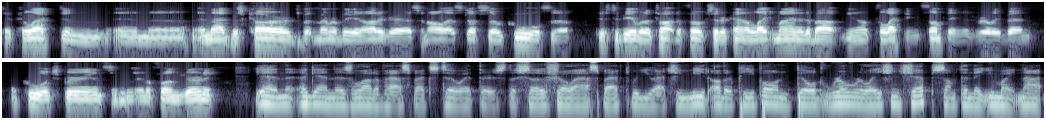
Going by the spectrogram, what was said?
to collect and and uh, and not just cards but memorabilia and autographs and all that stuff's so cool so just to be able to talk to folks that are kind of like-minded about you know collecting something has really been a cool experience and, and a fun journey yeah, and again, there's a lot of aspects to it. There's the social aspect where you actually meet other people and build real relationships, something that you might not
